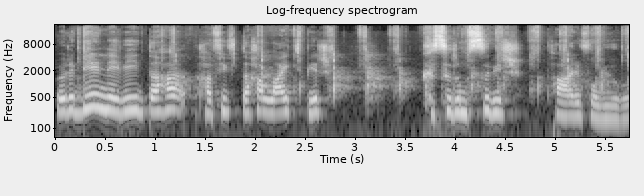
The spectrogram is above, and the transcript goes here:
Böyle bir nevi daha hafif, daha light bir kısırımsı bir tarif oluyor bu.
